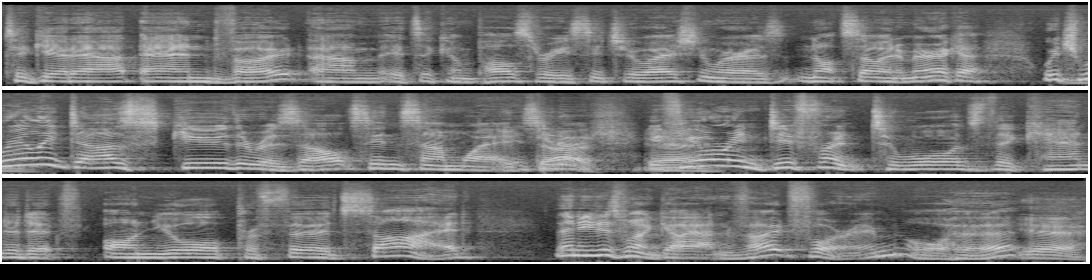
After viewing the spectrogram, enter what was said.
to get out and vote. Um, it's a compulsory situation, whereas not so in America, which really does skew the results in some ways. It you does, know, yeah. if you're indifferent towards the candidate on your preferred side, then you just won't go out and vote for him or her. Yeah.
